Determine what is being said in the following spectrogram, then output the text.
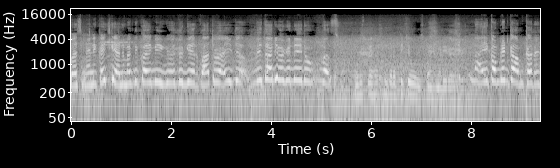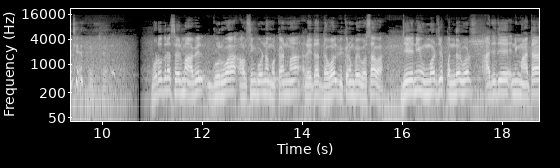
બસ મેં એને કંઈ જ કહેવાને માગતી કંઈ બી ગયું તો ઘેર પાછો આવી જાઓ. મેં તારી વગર નહીં રહું બસ. પોલીસ પ્રશાસન તરફથી કેવો રિસ્પોન્સ મળી રહ્યો ના એ કમ્પ્લીટ કામ કરે છે. અચ્છા. વડોદરા શહેરમાં આવેલ ગોરવા હાઉસિંગ બોર્ડના મકાનમાં રહેતા ધવલ વિક્રમભાઈ વસાવા જે એની ઉંમર છે પંદર વર્ષ આજે જે એની માતા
